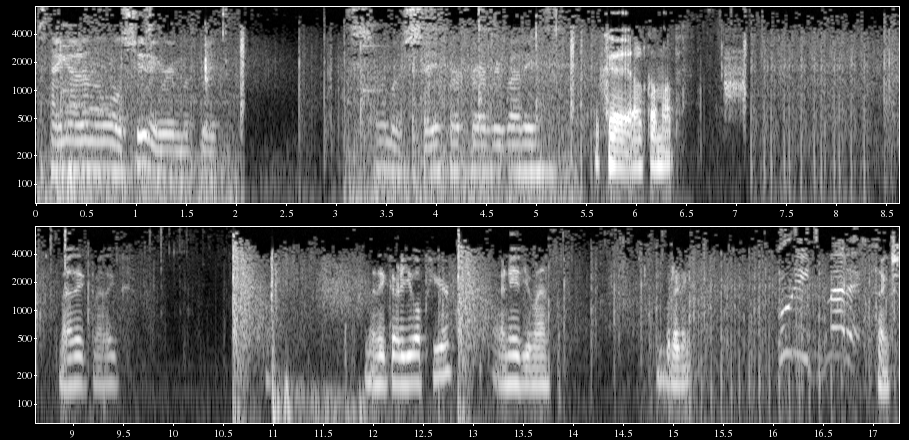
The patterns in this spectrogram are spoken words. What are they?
Just hang out in the little shooting room with me. So much safer for everybody. Okay, I'll come up. Medic, medic. Medic, are you up here? I need you, man. I'm bleeding. Who needs medic? Thanks.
